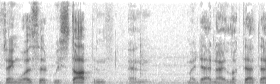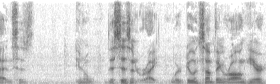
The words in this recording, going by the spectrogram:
thing was that we stopped and and my dad and I looked at that and says, you know, this isn't right. We're doing something wrong here,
